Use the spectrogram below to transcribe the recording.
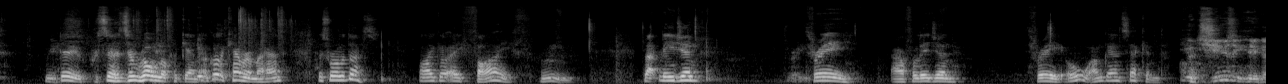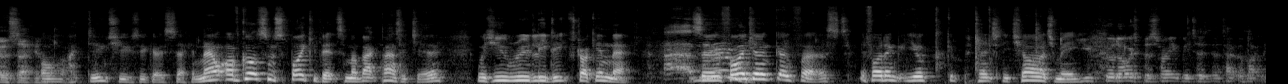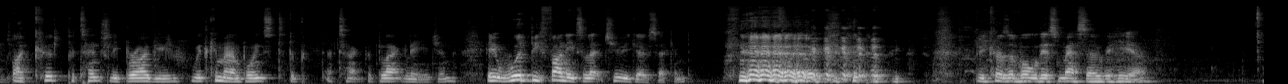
We do. So it's a roll off again. I've got the camera in my hand. Let's roll a dice. I got a five. Hmm. Black Legion, Three. three. Alpha Legion, three. Oh, I'm going second. You're choosing who goes second. Oh, I do choose who goes second. Now, I've got some spiky bits in my back passage here, which you rudely deep struck in there. Ah, so if I don't go first, if I don't, you could potentially charge me. You could always persuade me to attack the Black Legion. I could potentially bribe you with command points to attack the Black Legion. It would be funny to let Chewie go second. because of all this mess over here.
